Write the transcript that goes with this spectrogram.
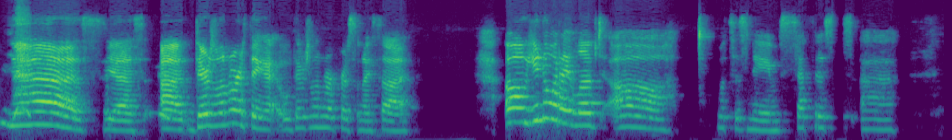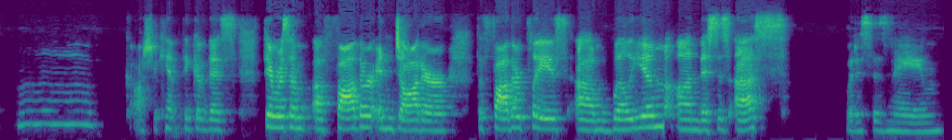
Yes, yes. Uh, there's one more thing. Oh, there's one more person I saw. Oh, you know what I loved? Oh, what's his name? Cephas. Uh, mm, gosh, I can't think of this. There was a, a father and daughter. The father plays um, William on This Is Us. What is his name?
